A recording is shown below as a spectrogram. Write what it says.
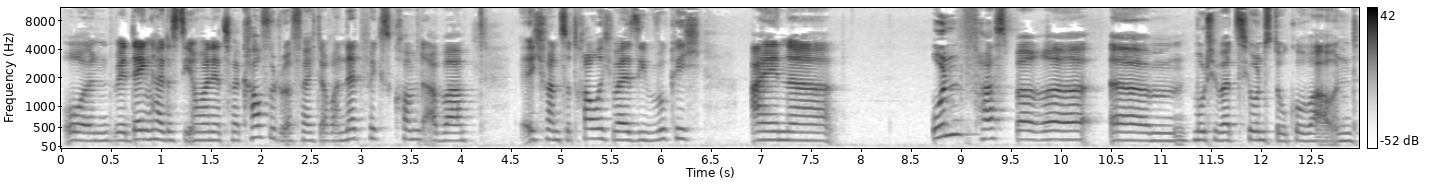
Und wir denken halt, dass die irgendwann jetzt verkauft wird oder vielleicht auch an Netflix kommt, aber ich fand es so traurig, weil sie wirklich eine unfassbare ähm, Motivationsdoku war und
